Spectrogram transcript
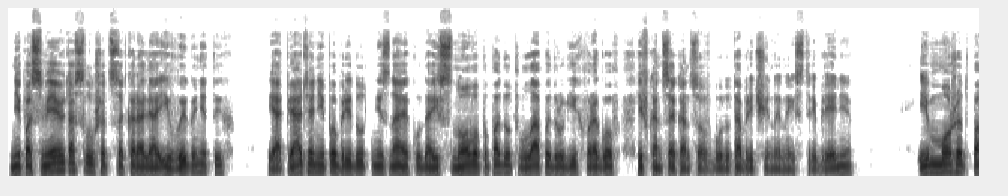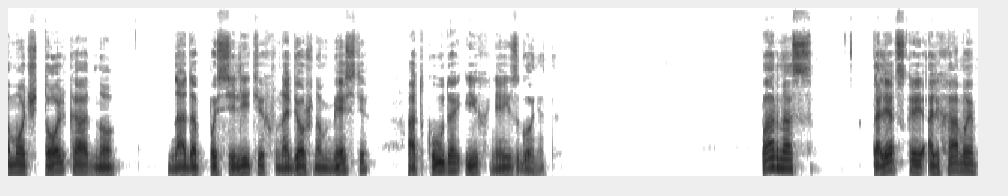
не посмеют ослушаться короля и выгонят их, и опять они побредут, не зная куда, и снова попадут в лапы других врагов, и в конце концов будут обречены на истребление. Им может помочь только одно — надо поселить их в надежном месте — откуда их не изгонят. Парнас, Толецкой Альхамы,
